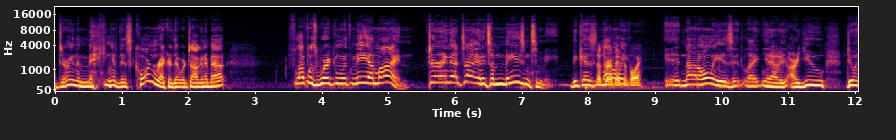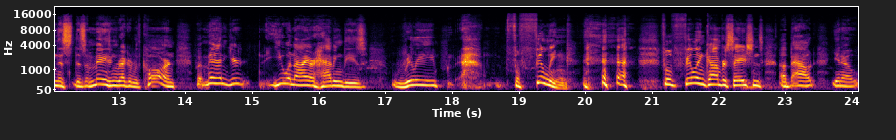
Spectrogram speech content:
during the making of this Korn record that we're talking about, Fluff was working with me on mine during that time, and it's amazing to me because That's not right, only it, not only is it like you know are you doing this this amazing record with Korn but man, you're you and I are having these really fulfilling fulfilling conversations about you know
